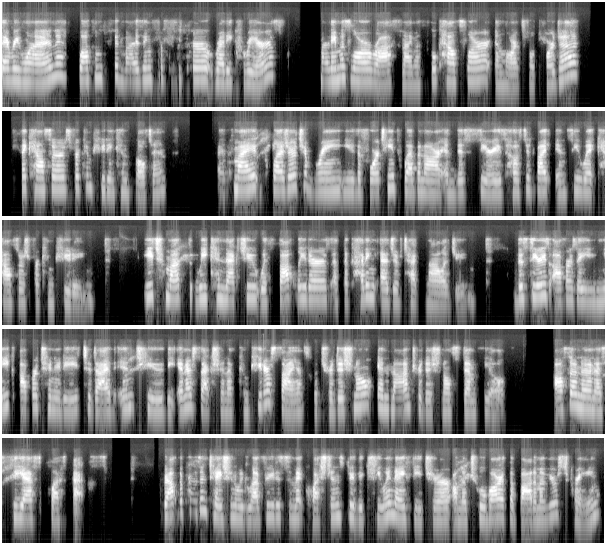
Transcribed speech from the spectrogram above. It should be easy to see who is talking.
Speaker 1: Everyone. Welcome to Advising for Future Ready Careers. My name is Laura Ross, and I'm a school counselor in Lawrenceville, Georgia, the Counselors for Computing Consultant. It's my pleasure to bring you the 14th webinar in this series hosted by NCWIT Counselors for Computing. Each month, we connect you with thought leaders at the cutting edge of technology. This series offers a unique opportunity to dive into the intersection of computer science with traditional and non-traditional STEM fields, also known as CS plus X. Throughout the presentation, we'd love for you to submit questions through the Q&A feature on the toolbar at the bottom of your screen.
